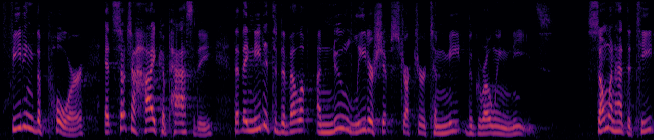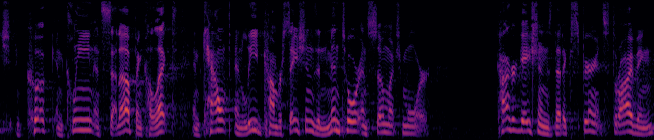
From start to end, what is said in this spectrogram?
feeding the poor at such a high capacity that they needed to develop a new leadership structure to meet the growing needs. Someone had to teach and cook and clean and set up and collect and count and lead conversations and mentor and so much more. Congregations that experience thriving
